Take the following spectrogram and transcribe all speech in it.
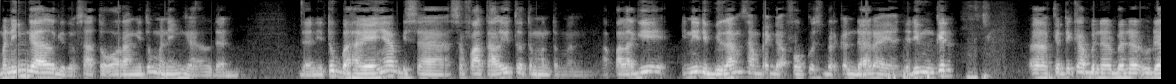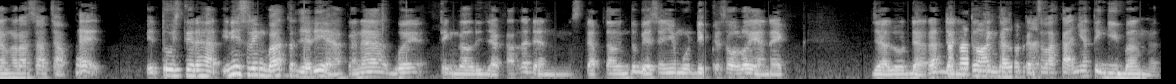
meninggal gitu. Satu orang itu meninggal dan dan itu bahayanya bisa sefatal itu teman-teman. Apalagi ini dibilang sampai nggak fokus berkendara ya. Jadi mungkin uh, ketika benar-benar udah ngerasa capek itu istirahat. Ini sering banget terjadi ya karena gue tinggal di Jakarta dan setiap tahun itu biasanya mudik ke Solo ya naik jalur darat dan itu tingkat kecelakaannya tinggi banget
